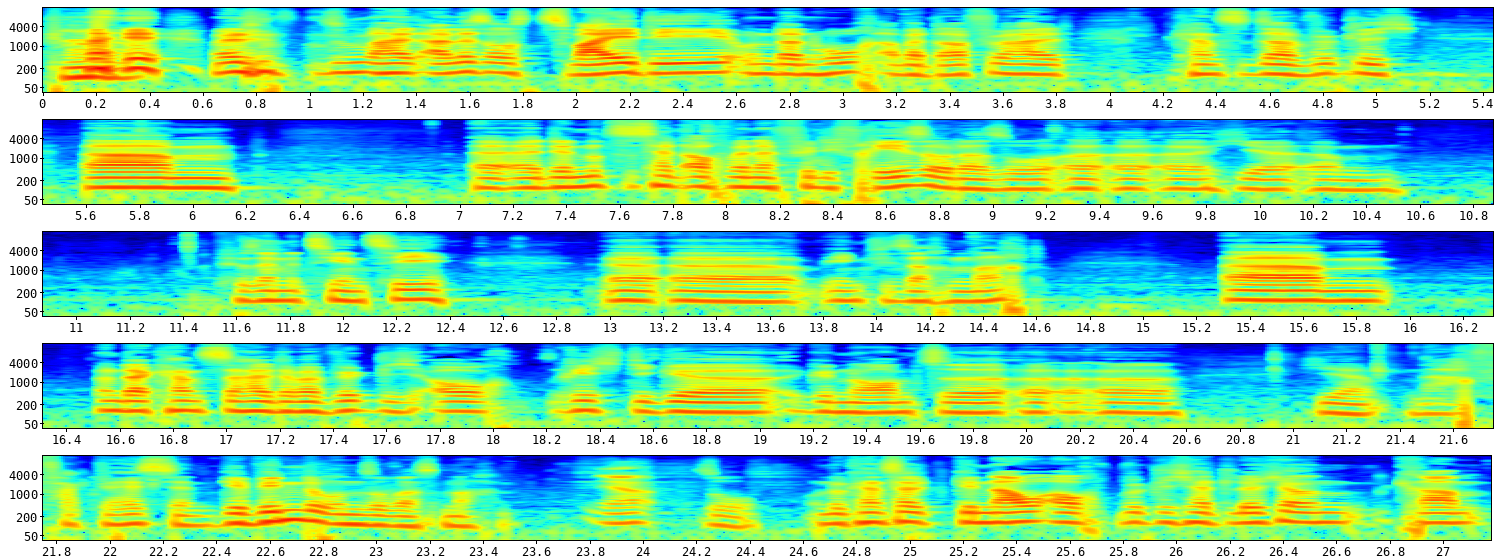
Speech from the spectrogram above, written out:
Weil, weil du halt alles aus 2D und dann hoch, aber dafür halt kannst du da wirklich, ähm, äh, der nutzt es halt auch, wenn er für die Fräse oder so, äh, äh, hier, ähm, für seine CNC, äh, äh, irgendwie Sachen macht. Ähm, und da kannst du halt aber wirklich auch richtige, genormte, äh, äh, hier, ach fuck, wer heißt denn? Gewinde und sowas machen. Ja. So. Und du kannst halt genau auch wirklich halt Löcher und Kram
